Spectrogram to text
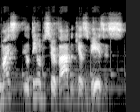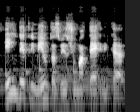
mas eu tenho observado que às vezes, em detrimento às vezes de uma técnica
